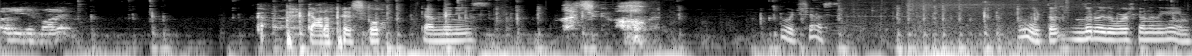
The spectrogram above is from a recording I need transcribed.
Oh, you just bought it? Got, got a pistol. Got minis. Let's go. Ooh, a chest. Ooh, the, literally the worst gun in the game.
